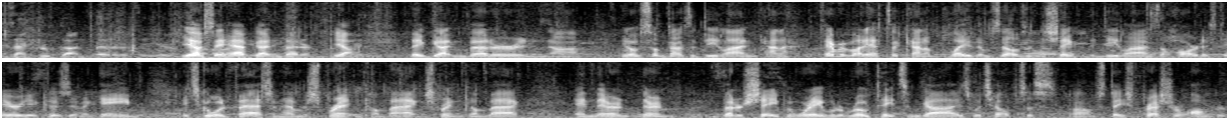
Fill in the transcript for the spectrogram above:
Has that group gotten better as the years? Yes, they have gotten better. Yeah, they've gotten better, and uh, you know sometimes the D line kind of everybody has to kind of play themselves into shape. But the D line's the hardest area because in a game it's going fast and having to sprint and come back, and sprint and come back, and they're they're in better shape, and we're able to rotate some guys, which helps us um, stay fresher longer.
